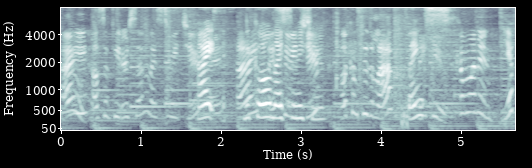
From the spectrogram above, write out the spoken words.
Hi, Asa Petersén. Nice to meet you. Hi, Nicole. Nice, to meet you. Welcome to the lab. Thanks. Thank you. Come on in. Yep.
